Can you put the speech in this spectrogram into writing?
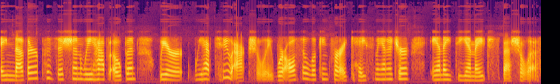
Another position we have open, we are we have two actually. We're also looking for a case manager and a DMH specialist.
